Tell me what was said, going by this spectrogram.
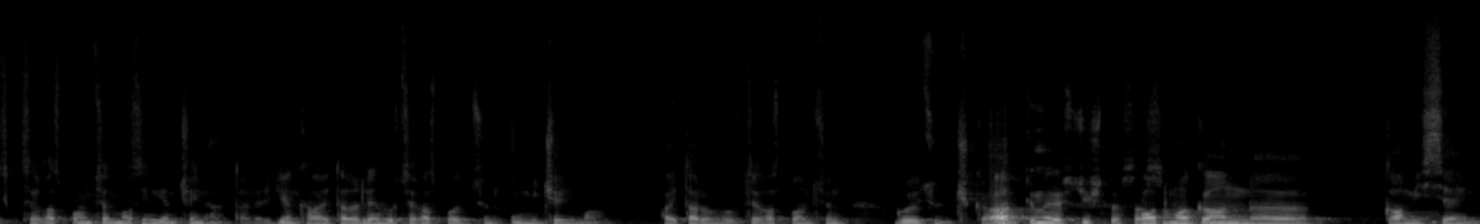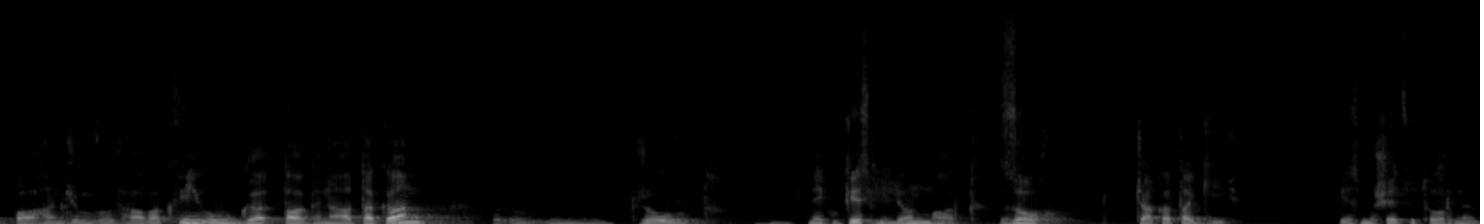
իսկ ցեղասպանության մասին իրենք չէին հայտարարել։ Իրենք հայտարարել են, որ ցեղասպանություն ու միջև հիմա հայտարարում, որ ցեղասպանություն գոյություն չկա։ Կներես ճիշտ ես ասում։ Պատմական կոմիսիային պահանջում, որ հավաքվի ու տա գնահատական ժողովուրդ 1.5 միլիոն մարդ, զոհ, ճակատագիր։ Ես մշեցու թորնեմ։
